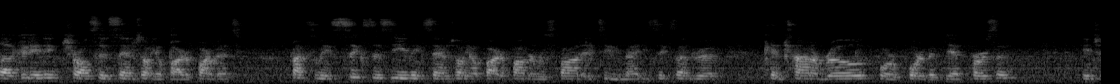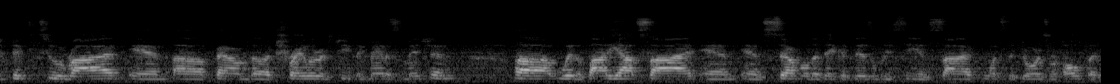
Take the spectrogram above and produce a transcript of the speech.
Uh, good evening, Charles Hood, San Antonio Fire Department. Approximately 6 this evening, San Antonio Fire Department responded to 9600 Quintana Road for a report of a dead person. Engine 52 arrived and uh, found the trailer, as Chief McManus mentioned, uh, with a body outside and, and several that they could visibly see inside once the doors were opened.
